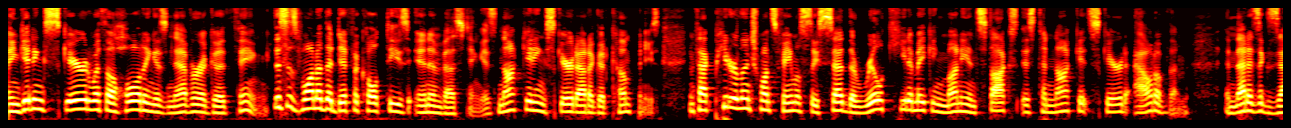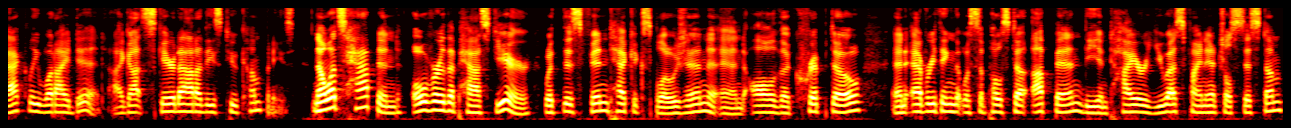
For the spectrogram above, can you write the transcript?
And getting scared with a holding is never a good thing. This is one of the difficulties in investing, is not getting scared out of good companies. In fact, Peter Lynch once famously said the real key to making money in stocks is to not get scared out of them. And that is exactly what I did. I got scared out of these two companies. Now, what's happened over the past year with this fintech explosion and all the crypto and everything that was supposed to upend the entire US financial system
